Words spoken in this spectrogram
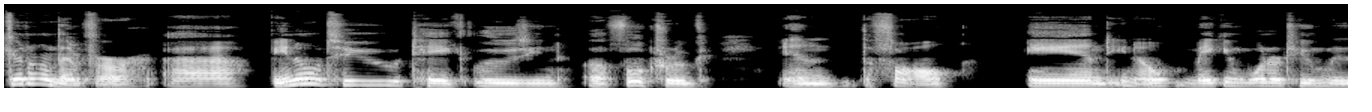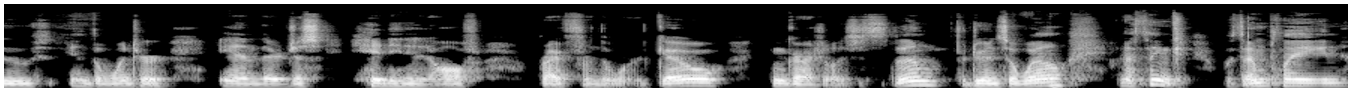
Good on them for uh, being able to take losing a Füllkrug in the fall and, you know, making one or two moves in the winter and they're just hitting it off right from the word go. Congratulations to them for doing so well. And I think with them playing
